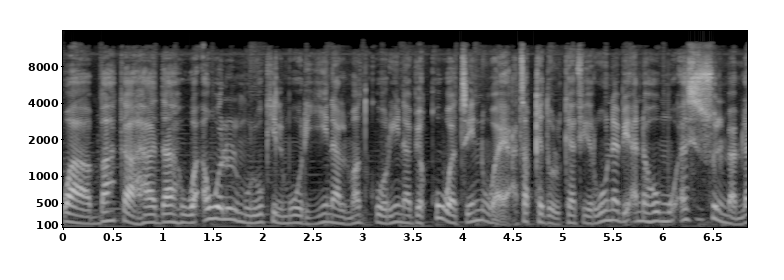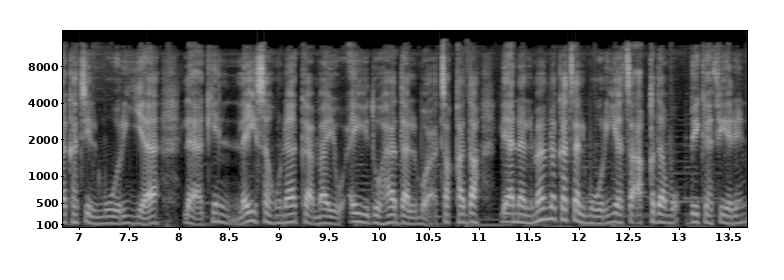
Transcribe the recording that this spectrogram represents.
وباكا هذا هو أول الملوك الموريين المذكورين بقوة ويعتقد الكثيرون بأنه مؤسس المملكة المورية لكن ليس هناك ما يؤيد هذا المعتقد لأن المملكة المورية أقدم بكثير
